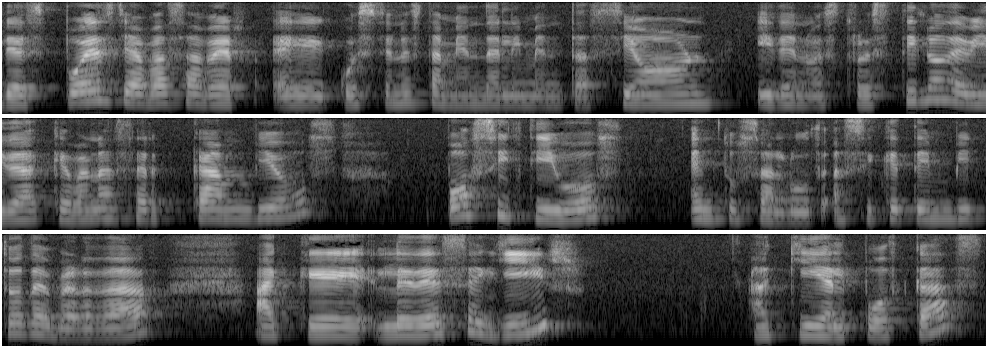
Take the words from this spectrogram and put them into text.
después ya vas a ver eh, cuestiones también de alimentación y de nuestro estilo de vida que van a hacer cambios positivos en tu salud. Así que te invito de verdad a que le des seguir aquí al podcast.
